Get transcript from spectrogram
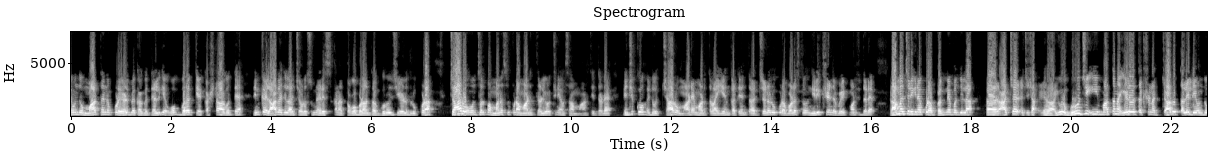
ಈ ಒಂದು ಮಾತನ್ನು ಕೂಡ ಹೇಳ್ಬೇಕಾಗುತ್ತೆ. ಅಲ್ಲಿಗೆ ಹೋಗ್ ಬರಕ್ಕೆ ಕಷ್ಟ ಆಗುತ್ತೆ. ನಿನ್ ಕೈಲಿ ಆಗೋದಿಲ್ಲ ಚಾರು ಸುಮ್ಮನೆ ರಿಸ್ಕ್ ಅನ್ನ ತಗೋಬೇಡ ಅಂತ ಗುರೂಜಿ ಹೇಳಿದ್ರು ಕೂಡ. ಚಾರು ಒಂದ್ ಸ್ವಲ್ಪ ಮನಸ್ಸು ಕೂಡ ಮಾಡ್ತಿದ್ದಾಳೆ ಯೋಚನೆ ಸಹ ಮಾಡ್ತಿದ್ದಾಳೆ. ನಿಜಕ್ಕೂ ಇದು ಚಾರು ಮಾಡೇ ಮಾಡ್ತಾಳ, ಏನ್ ಕತೆ ಅಂತ ಜನರು ಕೂಡ ಬಳಸ್ತು ನಿರೀಕ್ಷೆಯಿಂದ ವೇಟ್ ಮಾಡ್ತಿದ್ದಾರೆ. ರಾಮಾಚಾರಿಗಿನ ಕೂಡ ಪ್ರಜ್ಞೆ ಬಂದಿಲ್ಲ. ಆಚಾರ್ಯ ಇವರು ಗುರೂಜಿ ಈ ಮಾತನ್ನ ಹೇಳಿದ ತಕ್ಷಣ ಚಾರು ತಲೆಯಲ್ಲಿ ಒಂದು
